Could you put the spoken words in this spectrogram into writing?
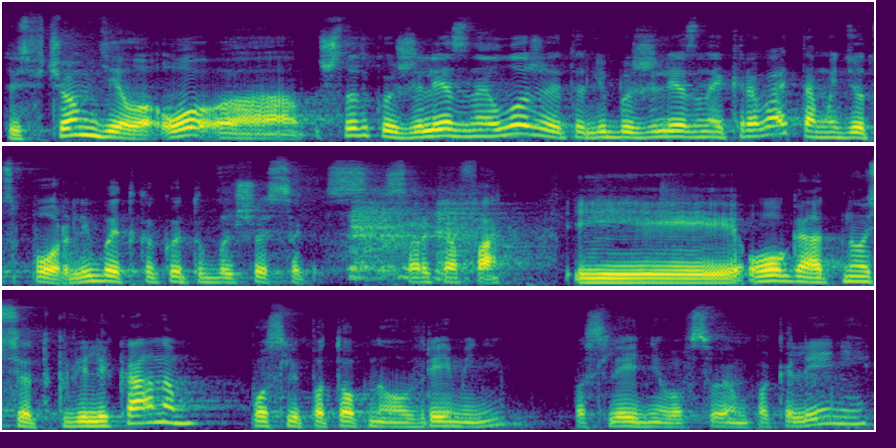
То есть в чем дело? О, а, что такое железная ложа? Это либо железная кровать, там идет спор, либо это какой-то большой саркофаг. И Ога относят к великанам после потопного времени, последнего в своем поколении.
